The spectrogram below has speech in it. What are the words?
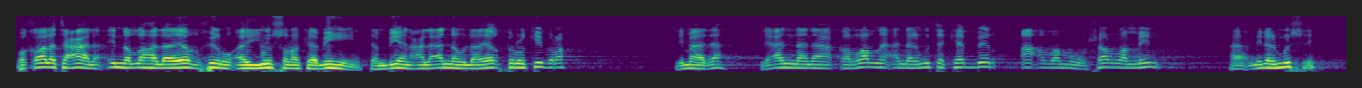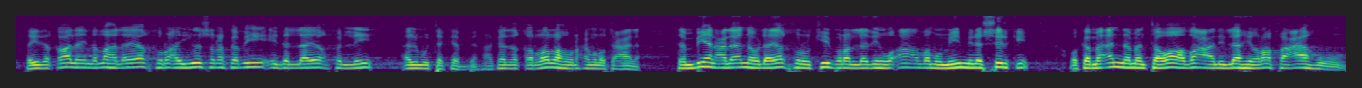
وقال تعالى إن الله لا يغفر أن يشرك به. تنبيها على أنه لا يغفر الكبر لماذا؟ لأننا قررنا أن المتكبر أعظم شرا من من المشرك. فإذا قال إن الله لا يغفر أن يشرك به إذا لا يغفر للمتكبر. هكذا قرره رحمه الله تعالى. تنبيها على أنه لا يغفر الكبر الذي هو أعظم من من الشرك. وكما أن من تواضع لله رفعه.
